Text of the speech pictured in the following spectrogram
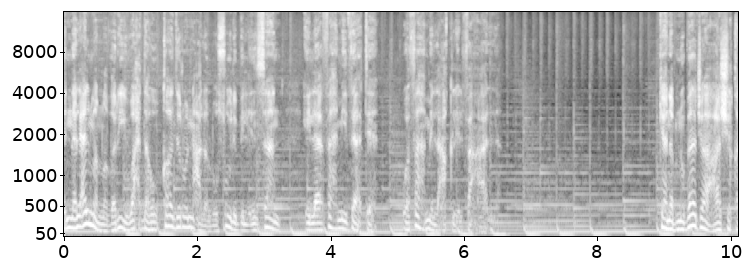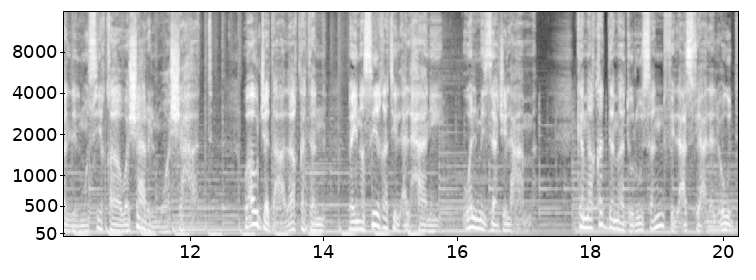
إن العلم النظري وحده قادر على الوصول بالإنسان إلى فهم ذاته وفهم العقل الفعال. كان ابن باجة عاشقا للموسيقى وشعر الموشحات، وأوجد علاقة بين صيغة الألحان والمزاج العام، كما قدم دروسا في العزف على العود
